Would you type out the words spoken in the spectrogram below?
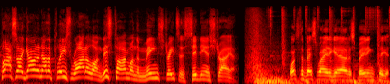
Plus, I go on another police ride along, this time on the mean streets of Sydney, Australia. What's the best way to get out of a speeding ticket?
